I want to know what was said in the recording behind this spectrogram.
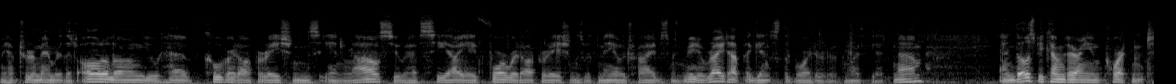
We have to remember that all along you have covert operations in Laos, you have CIA forward operations with Meo tribesmen, really right up against the border of North Vietnam. And those become very important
